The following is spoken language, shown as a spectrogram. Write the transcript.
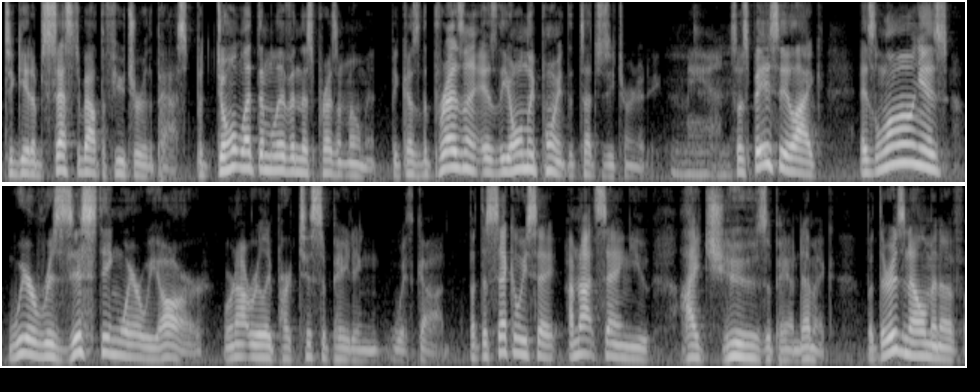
to get obsessed about the future or the past, but don't let them live in this present moment because the present is the only point that touches eternity. Man. So it's basically like as long as we're resisting where we are, we're not really participating with God. But the second we say, I'm not saying you, I choose a pandemic, but there is an element of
